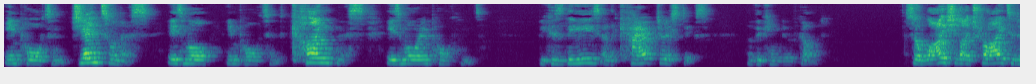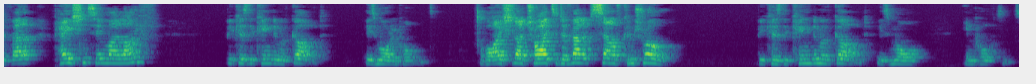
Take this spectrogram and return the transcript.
important. Gentleness is more important. Kindness is more important because these are the characteristics of the kingdom of God. So why should I try to develop patience in my life? Because the kingdom of God is more important. Why should I try to develop self-control? Because the kingdom of God is more important.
